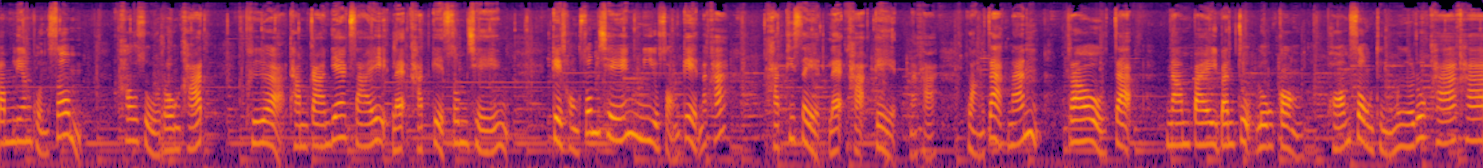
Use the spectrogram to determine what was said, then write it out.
ลำเลียงผลส้ม เข้าสู่โรงคัด เพื่อทำการแยกไซส์และคัดเกรดส้มเช้ง เกรดของส้มเช้งมีอยู่ 2 เกรดนะคะ คัดพิเศษและคะเกรดนะคะ หลังจากนั้นเราจะนำไปบรรจุลงกล่อง พร้อมส่งถึงมือลูกค้าค่ะ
